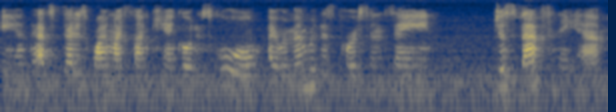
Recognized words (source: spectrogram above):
and that's that is why my son can't go to school. I remember this person saying, "Just vaccinate him,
